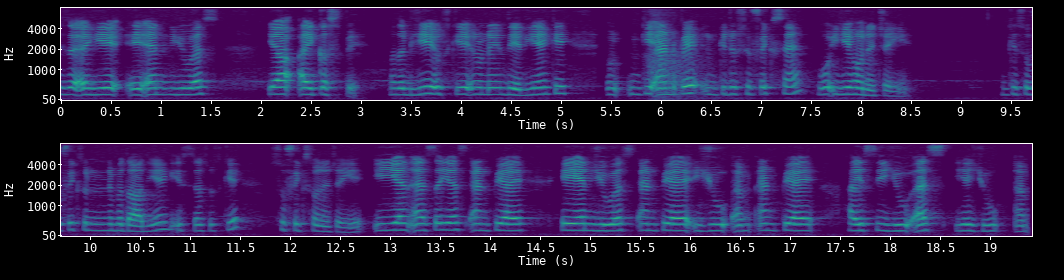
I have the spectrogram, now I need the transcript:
ये ए एन यू एस या आइकस पे। मतलब ये उसके, उन्होंने दे दिए हैं कि उनकी एंड पे उनके जो सुफिक्स हैं, वो ये होने चाहिए। उनके सुफिक्स उन्होंने बता दिए हैं कि इस तरह से उसके सुफिक्स होने चाहिए। E N S I S N पे I A N U S N P I U M N P I I C U S या यू एम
